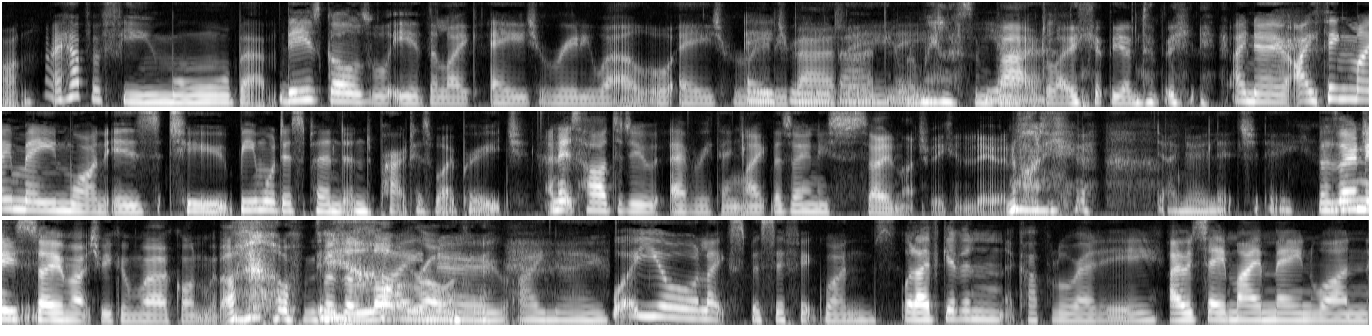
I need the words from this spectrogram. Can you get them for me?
on. I have a few more, but These goals will either like age really well or age really, Age really badly, badly. when we listen Yeah. back, like at the end of the year. I know. I think my main one is to be more disciplined and practice what I preach. And it's hard to do everything. Like, there's only so much we can do in one year. I know, literally. There's only so much we can work on with ourselves. There's a lot I wrong. know, I know. What are your like specific ones? Well, I've given a couple already. I would say my main one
